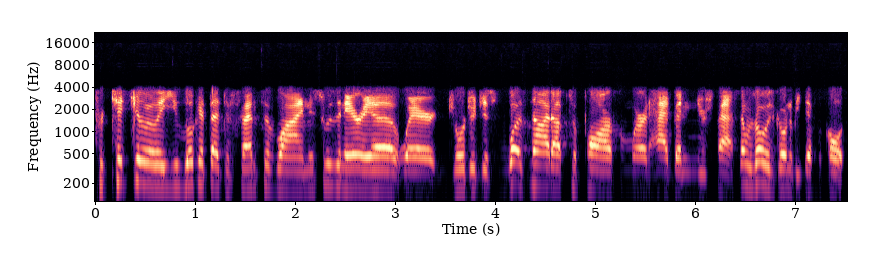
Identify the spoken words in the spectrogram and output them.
particularly you look at that defensive line. This was an area where Georgia just was not up to par from where it had been in years past. That was always going to be difficult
